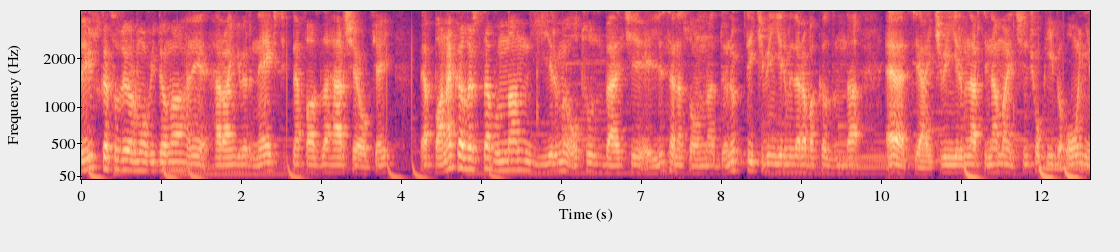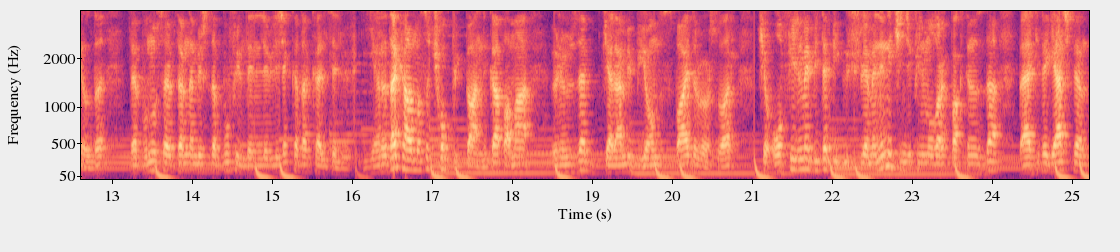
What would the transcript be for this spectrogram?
%100 katılıyorum o videoma. Hani herhangi bir ne eksik ne fazla her şey okey. Ya bana kalırsa bundan 20, 30 belki 50 sene sonra dönüp de 2020'lere bakıldığında evet ya 2020'ler sinema için çok iyi bir 10 yıldı ve bunun sebeplerinden birisi de bu film denilebilecek kadar kaliteli bir film. Yarıda kalması çok büyük bir handikap ama önümüzde gelen bir Beyond the Spider-Verse var ki o filme bir de bir üçlemenin ikinci filmi olarak baktığınızda belki de gerçekten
